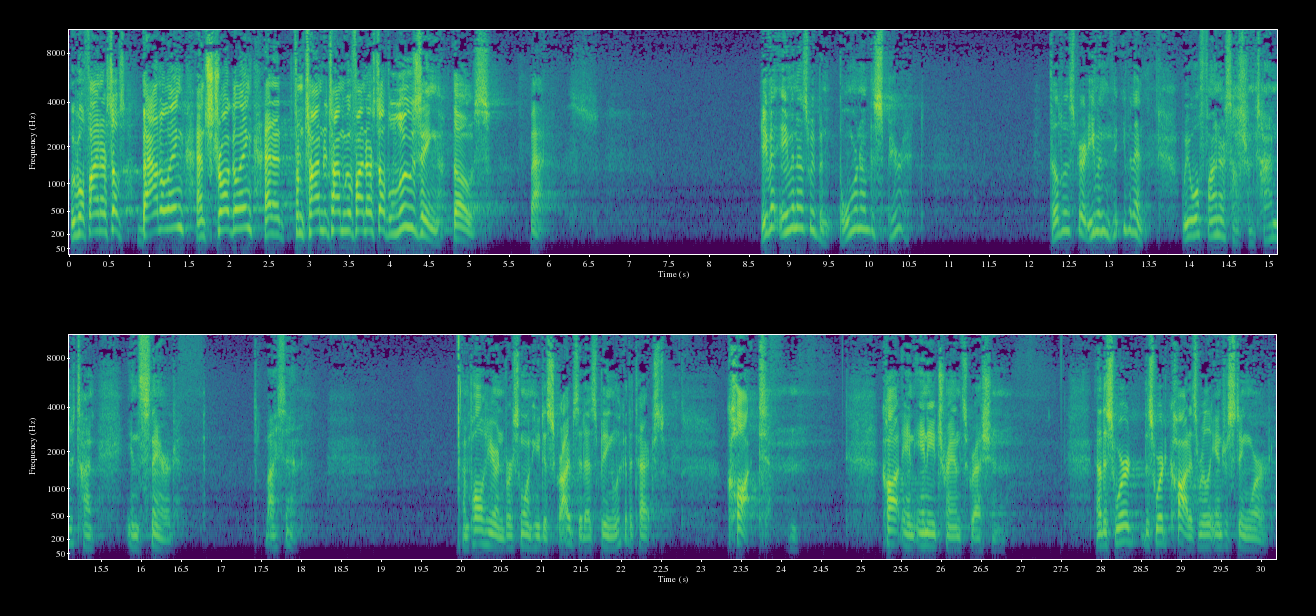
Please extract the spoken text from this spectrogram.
We will find ourselves battling and struggling, and from time to time we will find ourselves losing those battles. Even, even as we've been born of the Spirit, filled with the Spirit, even, even then, we will find ourselves from time to time ensnared by sin. And Paul here in verse 1, he describes it as being, look at the text, caught. Caught in any transgression. Now, this word, this word caught is a really interesting word.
